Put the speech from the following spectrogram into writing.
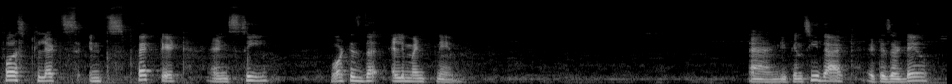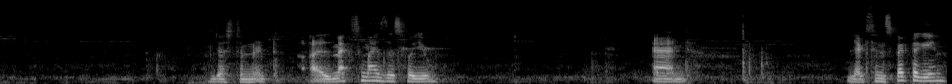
first let's inspect it and see what is the element name. And you can see that it is a div. Just a minute, I'll maximize this for you. And let's inspect again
